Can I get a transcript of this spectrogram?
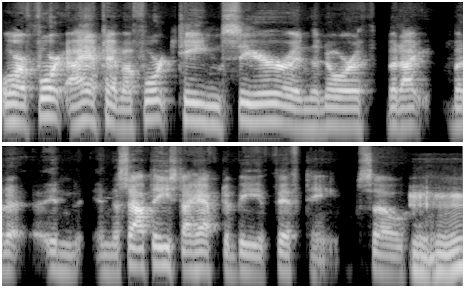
or a four I have to have a 14 SEER in the north but I but uh, in in the southeast I have to be a 15 so Mm-hmm.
